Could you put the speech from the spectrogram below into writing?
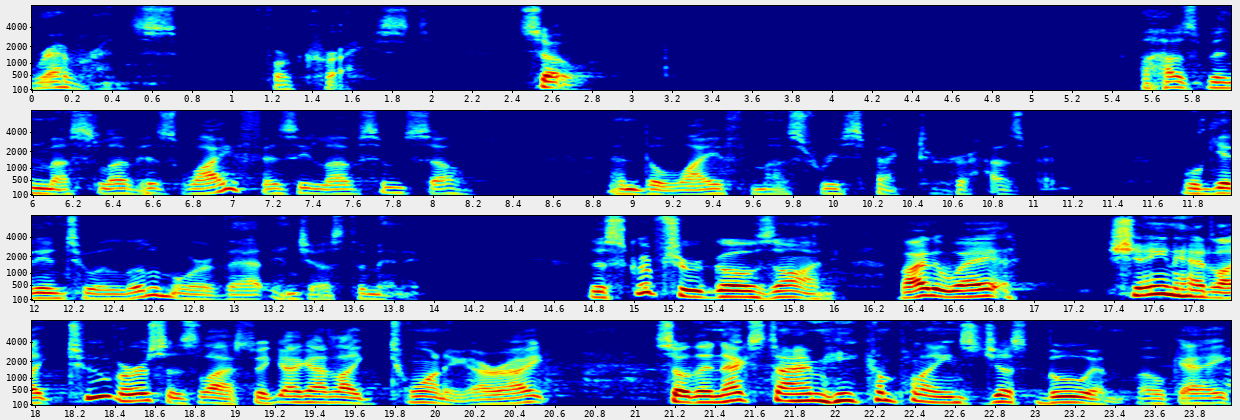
reverence for Christ. So, a husband must love his wife as he loves himself, and the wife must respect her husband. We'll get into a little more of that in just a minute. The scripture goes on. By the way, Shane had like two verses last week. I got like 20, all right? So the next time he complains, just boo him, okay?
